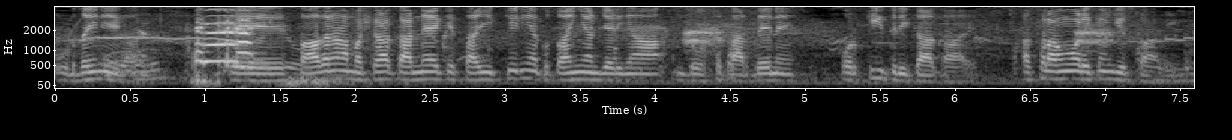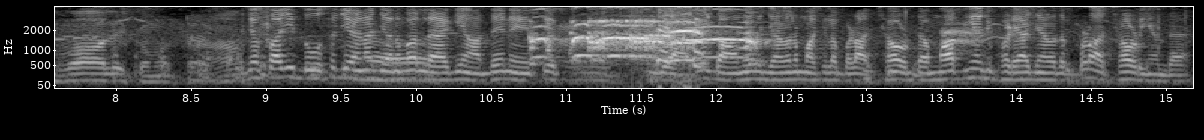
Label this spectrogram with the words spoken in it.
ਉੱਡਦਾ ਹੀ ਨਹੀਂ ਹੈਗਾ। ਤੇ ਸਾਧਨਾਂ ਨਾਲ ਮਸ਼ਵਰਾ ਕਰਨੇ ਕਿ ਸਾਈ ਕਿਹੜੀਆਂ ਕੁਤਾਈਆਂ ਜਿਹੜੀਆਂ ਦੋਸਤ ਕਰਦੇ ਨੇ, ਔਰ ਕੀ ਤਰੀਕਾ ਕਾਰ ਹੈ। ਅਸਲਾਮ ਵਾਲੇਕਮ ਜੀ ਉਸਤਾਦ ਜੀ ਵਾਲੇਕੁਮ ਅਸਲਾਮ। ਜਦ ਸਾਜੀ ਦੋਸਤ ਜਿਹੜਾ ਨਾ ਜਾਨਵਰ ਲੈ ਕੇ ਆਉਂਦੇ ਨੇ ਤੇ ਲਿਆ ਕੇ ਦਾਣੇ ਨੂੰ ਜਾਨਵਰ ਮਾਸ਼ਾਅੱਲਾ ਬੜਾ ਅੱਛਾ ਉੱਡਦਾ ਮਾਦੀਆਂ 'ਚ ਫੜਿਆ ਜਾਨਵਰ ਬੜਾ ਅੱਛਾ ਉੱਡ ਜਾਂਦਾ। ਹੈ।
